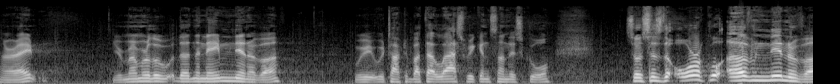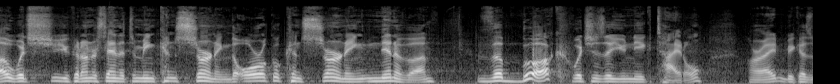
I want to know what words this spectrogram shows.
All right? You remember the, the, the name Nineveh? We, we talked about that last week in Sunday school. So it says the oracle of Nineveh, which you could understand that to mean concerning, the oracle concerning Nineveh. The book, which is a unique title, all right, because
